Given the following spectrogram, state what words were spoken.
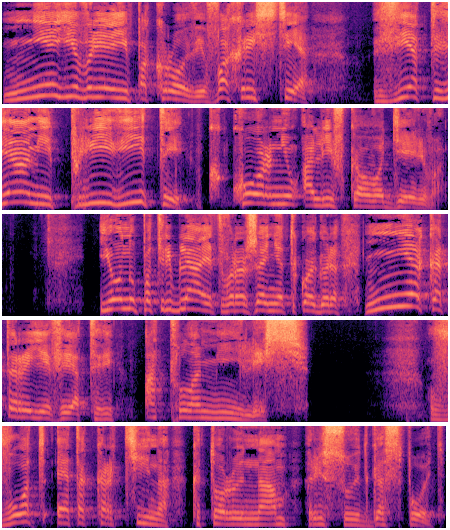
не евреи по крови во Христе ветвями привиты к корню оливкового дерева. И он употребляет выражение такое, говорят, некоторые ветви отломились. Вот эта картина, которую нам рисует Господь.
